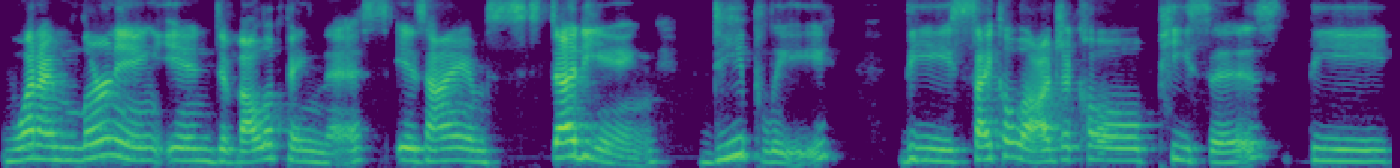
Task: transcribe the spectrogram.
what I'm learning in developing this is I am studying deeply the psychological pieces the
